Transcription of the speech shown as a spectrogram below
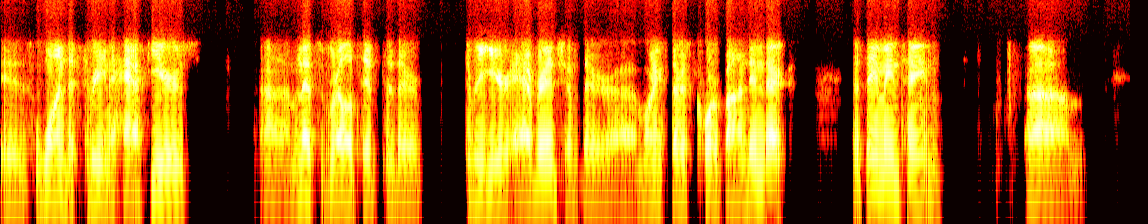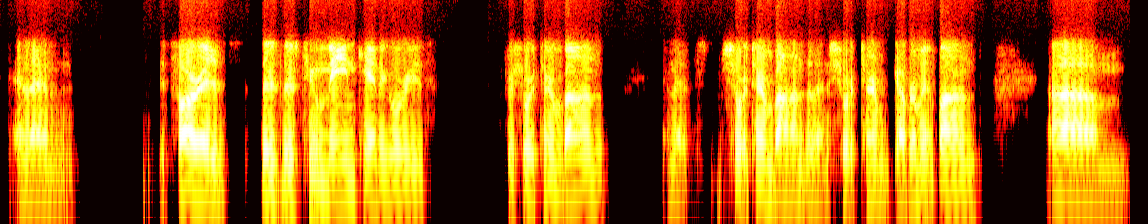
is one to three and a half years. Um, and that's relative to their three-year average of their uh, Morningstar's core bond index that they maintain. Um, and then as far as there, there's two main categories for short-term bonds, and that's short-term bonds and then short-term government bonds. Um,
